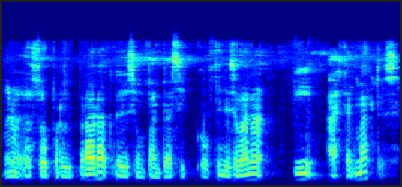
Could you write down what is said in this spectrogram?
Bueno, eso es todo por, por ahora. Les deseo un fantástico fin de semana y hasta el martes.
